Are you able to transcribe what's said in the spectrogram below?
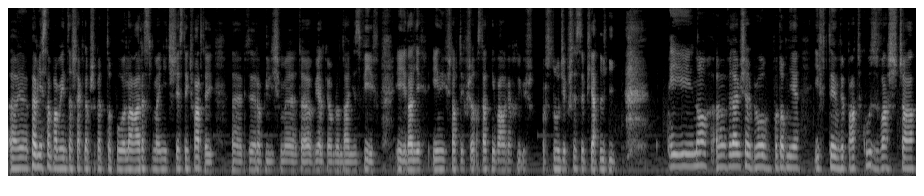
E, pewnie sam pamiętasz, jak na przykład to było na WrestleMania 34, e, gdy robiliśmy to wielkie oglądanie z Viv i na nich, i już na tych ostatnich walkach już po prostu ludzie przysypiali. I no, e, wydaje mi się, że było podobnie i w tym wypadku, zwłaszcza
